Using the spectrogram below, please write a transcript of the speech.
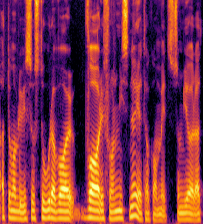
att de har blivit så stora, var, varifrån missnöjet har kommit som gör att,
